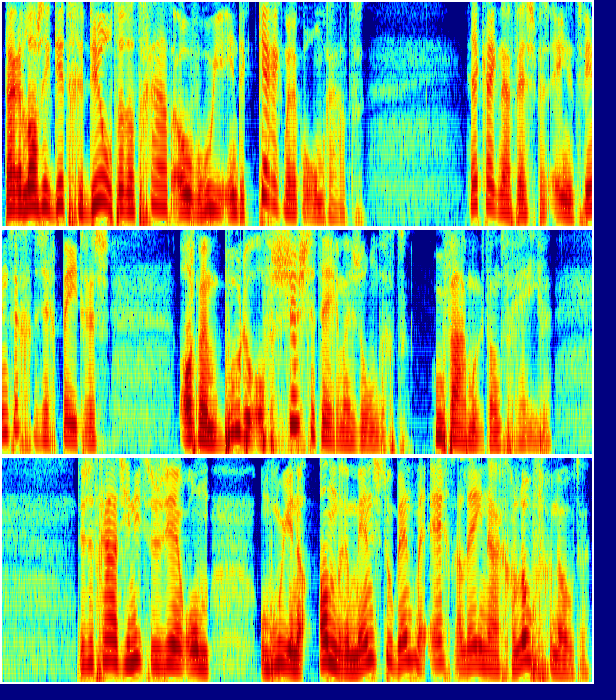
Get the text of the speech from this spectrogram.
Daarin las ik dit gedeelte dat gaat over hoe je in de kerk met elkaar omgaat. kijk naar vers, vers 21, dan zegt Petrus, als mijn broeder of zuster tegen mij zondigt, hoe vaak moet ik dan vergeven? Dus het gaat hier niet zozeer om, om hoe je naar andere mensen toe bent, maar echt alleen naar geloofsgenoten.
